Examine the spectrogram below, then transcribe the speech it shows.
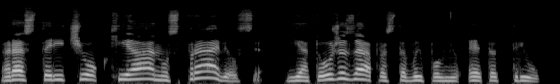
Раз старичок Киану справился, я тоже запросто выполню этот трюк.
